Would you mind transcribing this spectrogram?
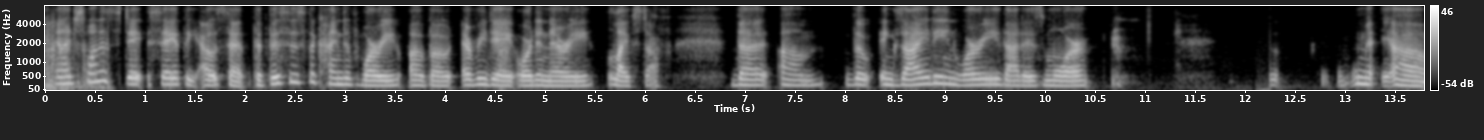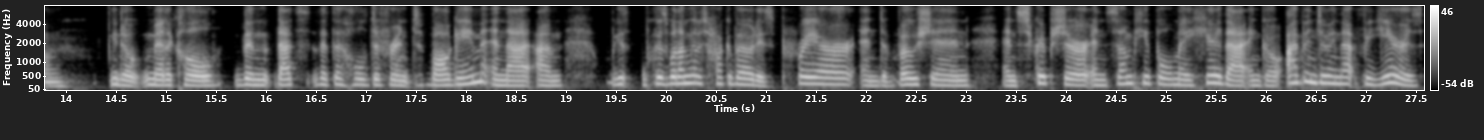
and I just want to stay, say at the outset that this is the kind of worry about everyday, ordinary life stuff. The um, the anxiety and worry that is more, um, you know, medical. Then that's that's a whole different ballgame, and that um, because, because what I'm going to talk about is prayer and devotion and scripture. And some people may hear that and go, I've been doing that for years.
